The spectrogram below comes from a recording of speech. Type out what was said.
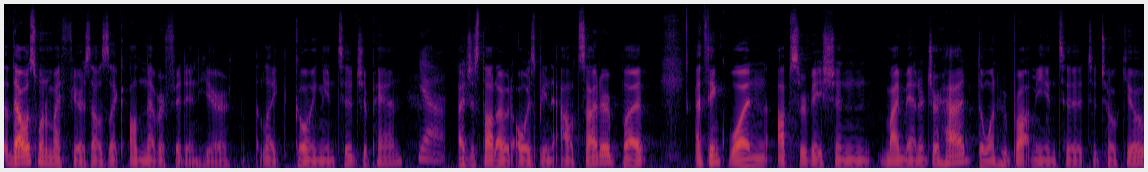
that was one of my fears i was like i'll never fit in here like going into japan Yeah. I just thought I would always be an outsider. But I think one observation my manager had, the one who brought me into to Tokyo,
